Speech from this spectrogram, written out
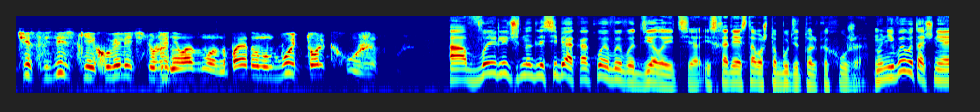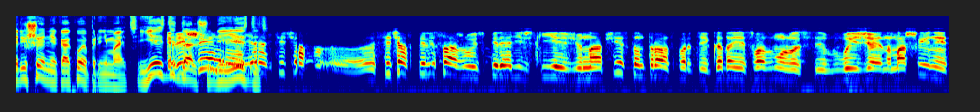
чисто физически их увеличить уже невозможно. Поэтому будет только хуже. А вы лично для себя какой вывод делаете, исходя из того, что будет только хуже? Ну, не вывод, точнее, а решение какое принимаете? Ездить решение, дальше, не ездить? Я сейчас, э, сейчас пересаживаюсь, периодически езжу на общественном транспорте, когда есть возможность, выезжая на машине.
